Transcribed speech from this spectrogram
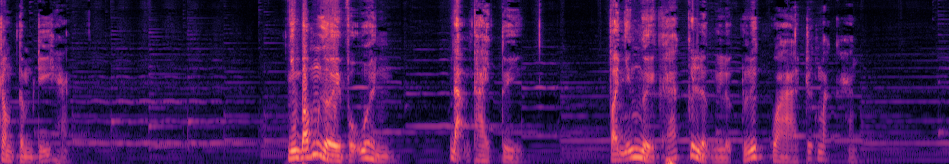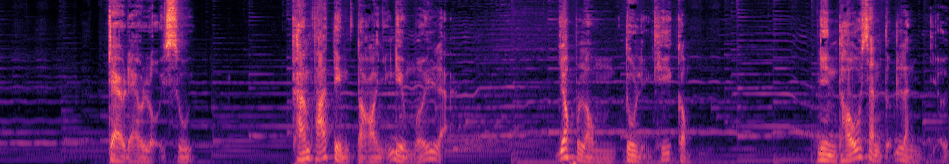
trong tâm trí hắn. Những bóng người vũ hình, đạm thai tuyền và những người khác cứ lần lượt lướt qua trước mắt hắn. Trèo đèo lội suối, khám phá tìm tòi những điều mới lạ, dốc lòng tu luyện khí công, nhìn thấu sanh tử lành dữ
